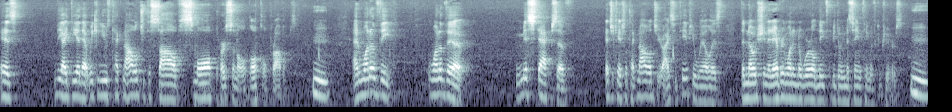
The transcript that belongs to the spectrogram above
is the idea that we can use technology to solve small, personal, local problems. Mm. And one of the one of the missteps of educational technology or ICT, if you will, is the notion that everyone in the world needs to be doing the same thing with computers. Mm.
